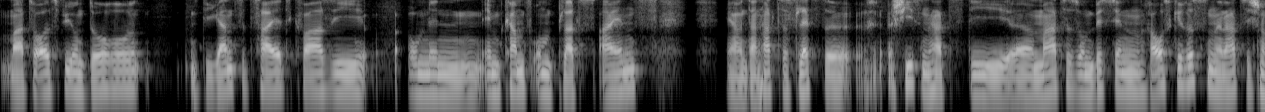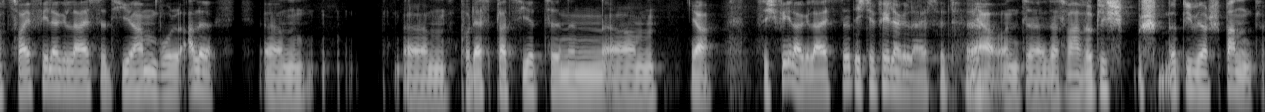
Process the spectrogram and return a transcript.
Martha Olsby und Doro die ganze Zeit quasi um den, im Kampf um Platz 1. Ja, und dann hat das letzte Schießen hat die äh, Mate so ein bisschen rausgerissen. Dann hat sich noch zwei Fehler geleistet. Hier haben wohl alle ähm, ähm, Podestplatzierten ähm, ja, sich Fehler geleistet. Sich den Fehler geleistet. Ja, ja und äh, das war wirklich, wirklich wieder spannend.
